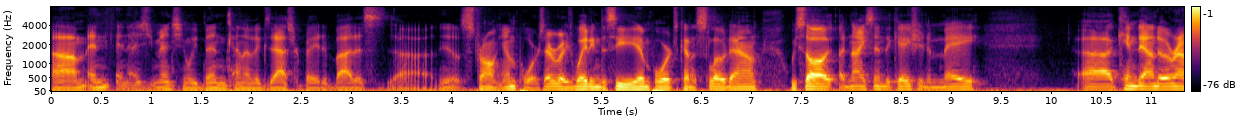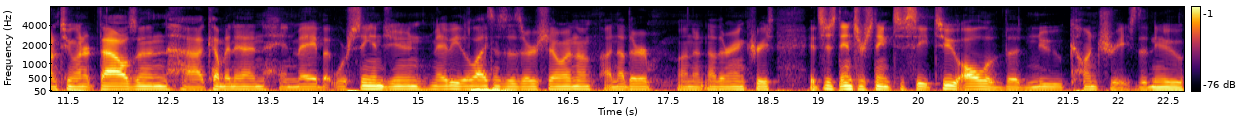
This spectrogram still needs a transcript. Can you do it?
Um, and, and as you mentioned, we've been kind of exacerbated by this uh, you know, strong imports. Everybody's waiting to see imports kind of slow down. We saw a nice indication in May. Uh, came down to around 200,000 uh, coming in in May, but we're seeing June. Maybe the licenses are showing another another increase. It's just interesting to see too all of the new countries, the new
